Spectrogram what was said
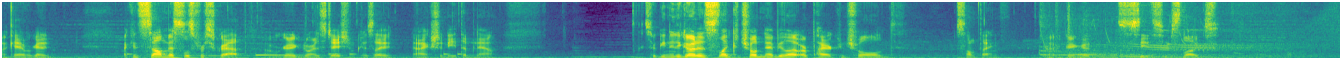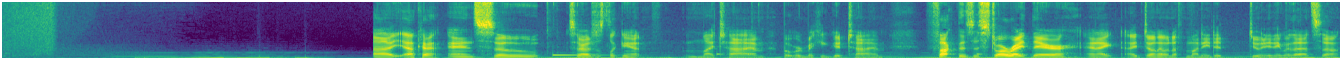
okay, we're gonna I can sell missiles for scrap. We're to ignore the station because I actually need them now. So we need to go to slug-controlled nebula or pirate-controlled something. We're going to go see some slugs. Uh, yeah, okay. And so, sorry, I was just looking at my time, but we're making good time fuck, there's a store right there, and I, I don't have enough money to do anything with that, so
